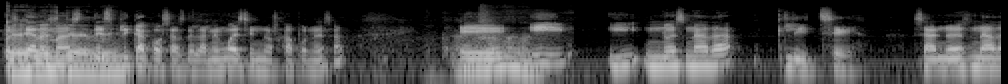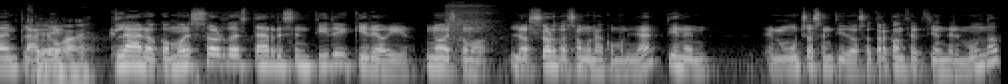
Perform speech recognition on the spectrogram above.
Pues ¿Qué que es lo que además te explica cosas de la lengua de signos japonesa. Eh, Ah. y, y no es nada cliché. O sea, no es nada en plan de. Claro, como es sordo, está resentido y quiere oír. No, es como los sordos son una comunidad, tienen en muchos sentidos otra concepción del mundo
